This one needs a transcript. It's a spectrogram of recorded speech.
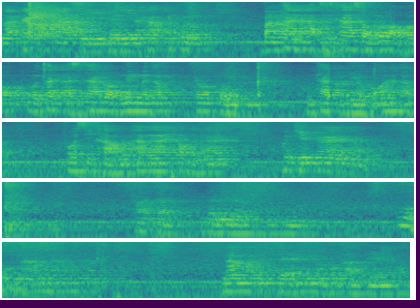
หลักการทาสีตัวนี้นะครับทุกคน บางท่านอาจจะท่าสองรอบบางท่านอาจจะท่ารอบหนึ่งนะครับ แต่ว่าผมผมท่ารอบเดียวเพราะว่านะครับเพราะสีขาวมันทาง่ายเข้ากันง่ายมันเก็บง่ายนะครับท่าจากแบบนี้นะครับโอ้น้ำน้ำน้ำน้ำมันแดงนี่ของกเราแดงนะครับ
